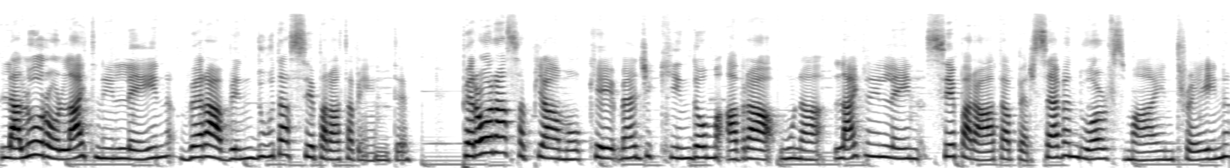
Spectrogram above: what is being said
la loro Lightning Lane verrà venduta separatamente. Per ora sappiamo che Magic Kingdom avrà una Lightning Lane separata per Seven Dwarfs Mine Train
